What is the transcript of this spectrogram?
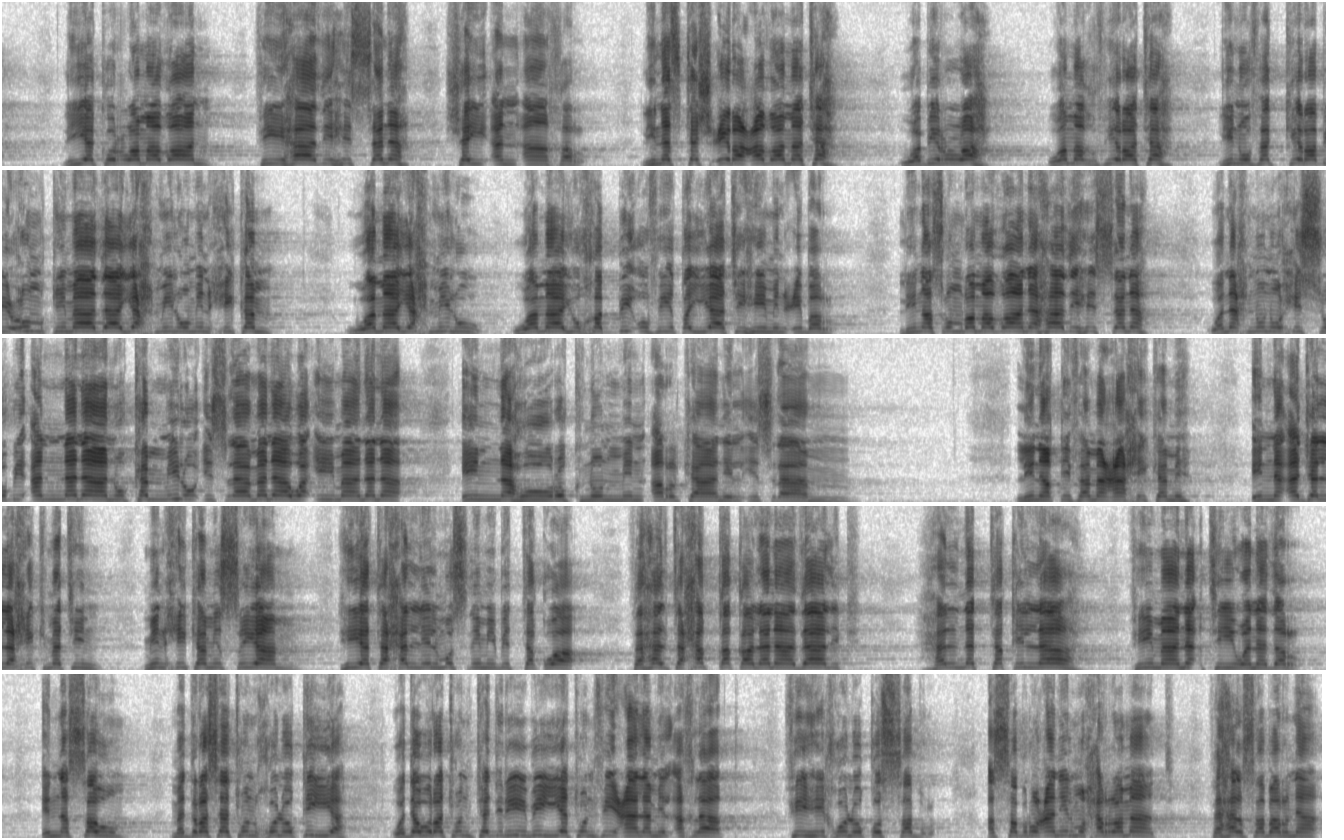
ليكن رمضان في هذه السنة شيئا آخر لنستشعر عظمته وبره ومغفرته لنفكر بعمق ماذا يحمل من حكم وما يحمل وما يخبئ في طياته من عبر. لنصم رمضان هذه السنة ونحن نحس بأننا نكمل إسلامنا وإيماننا. إنه ركن من أركان الإسلام. لنقف مع حكمه. إن أجل حكمة من حكم الصيام هي تحلي المسلم بالتقوى. فهل تحقق لنا ذلك؟ هل نتقي الله فيما نأتي ونذر؟ إن الصوم مدرسة خلقية ودورة تدريبية في عالم الأخلاق. فيه خلق الصبر الصبر عن المحرمات فهل صبرنا؟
